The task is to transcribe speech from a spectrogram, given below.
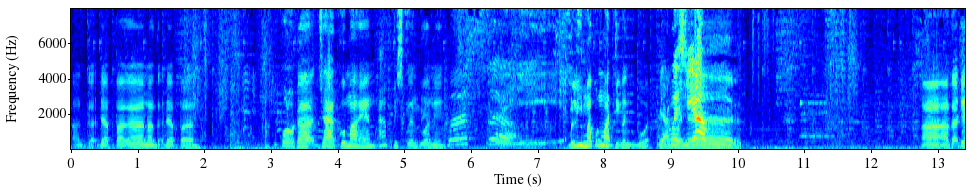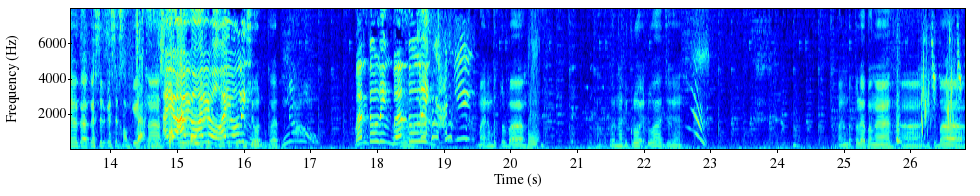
Agak daparan agak daparan aku kalau udah jago main habis kalian dua nih. Masa? Berlima pun mati kalian kebuat. Yang bener. Ah, agak dia agak geser-geser sedikit. Nah, ayo, ayo, oh, ayo, ayo, Link. Bukan. No. Bantu Link, bantu Link. Main yang betul, Bang. Aku kan di kroek dua aja ya. Main betul ya, Bang ya? Ah, gitu, Bang.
